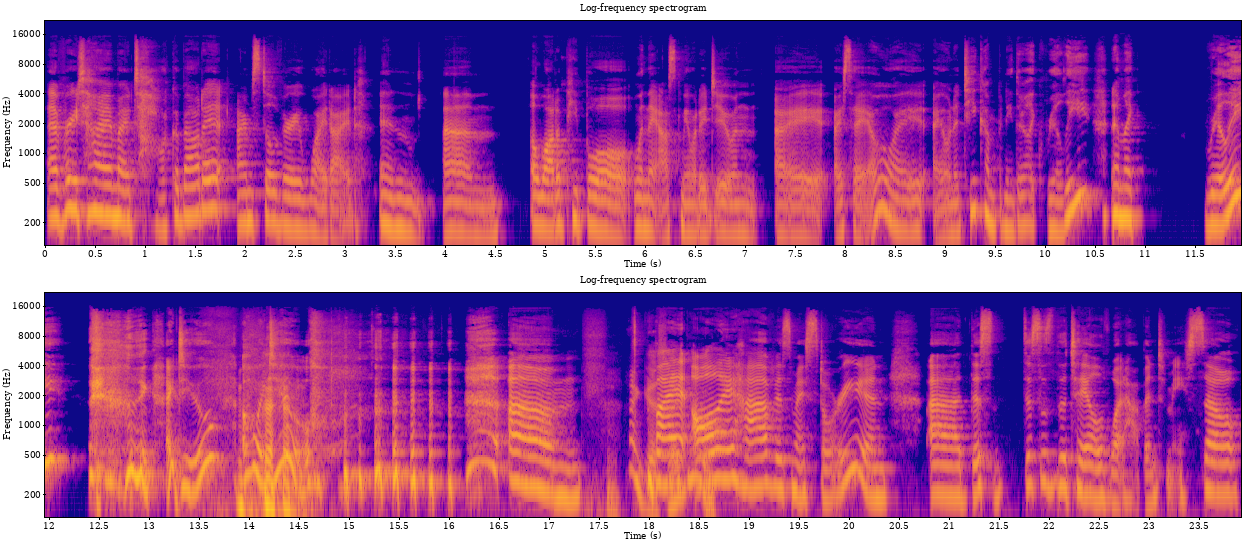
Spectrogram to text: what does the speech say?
every time I talk about it, I'm still very wide eyed. And um, a lot of people, when they ask me what I do, and I, I say, Oh, I, I own a tea company, they're like, Really? And I'm like, Really? like, I do? Oh, I do. um, I guess. I but do. all I have is my story, and uh, this this is the tale of what happened to me. So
